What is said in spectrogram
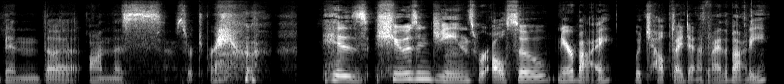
been the on this search party. his shoes and jeans were also nearby, which helped identify the body.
